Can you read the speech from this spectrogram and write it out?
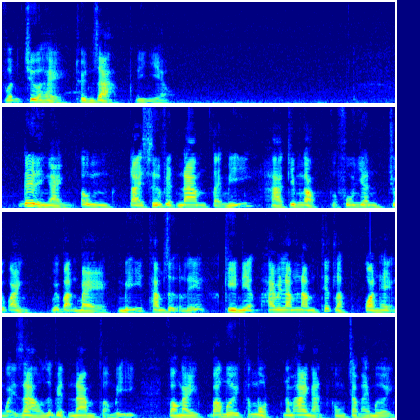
vẫn chưa hề thuyên giảm đi nhiều. Đây là hình ảnh ông Đại sứ Việt Nam tại Mỹ Hà Kim Ngọc và phu nhân chụp ảnh với bạn bè Mỹ tham dự lễ kỷ niệm 25 năm thiết lập quan hệ ngoại giao giữa Việt Nam và Mỹ vào ngày 30 tháng 1 năm 2020.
